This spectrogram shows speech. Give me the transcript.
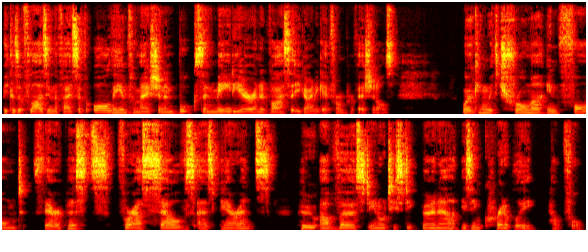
because it flies in the face of all the information and books and media and advice that you're going to get from professionals. Working with trauma informed therapists for ourselves as parents who are versed in autistic burnout is incredibly helpful.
